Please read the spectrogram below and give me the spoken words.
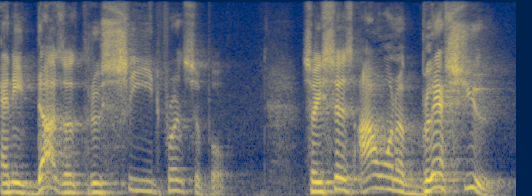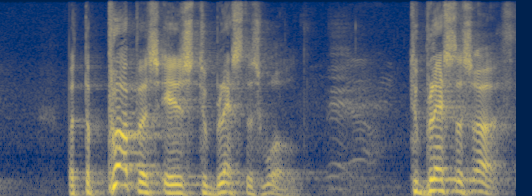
and He does it through seed principle. So He says, I want to bless you, but the purpose is to bless this world, to bless this earth.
